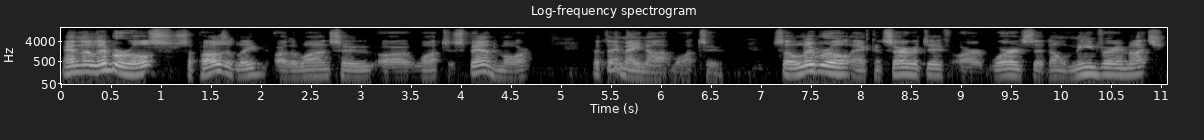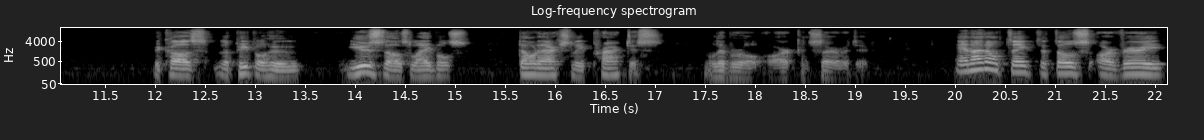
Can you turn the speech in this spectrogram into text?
And the liberals, supposedly, are the ones who are, want to spend more, but they may not want to. So liberal and conservative are words that don't mean very much because the people who use those labels don't actually practice liberal or conservative. And I don't think that those are very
